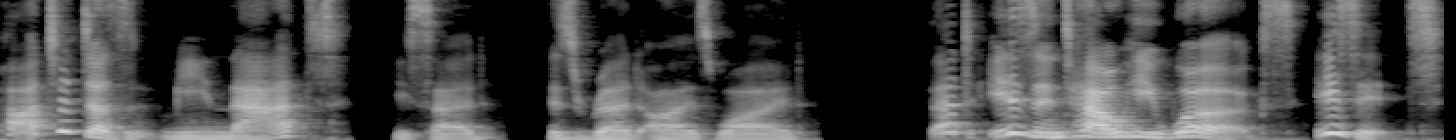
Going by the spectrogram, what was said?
Potter doesn't mean that, he said, his red eyes wide. That isn't how he works, is it?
